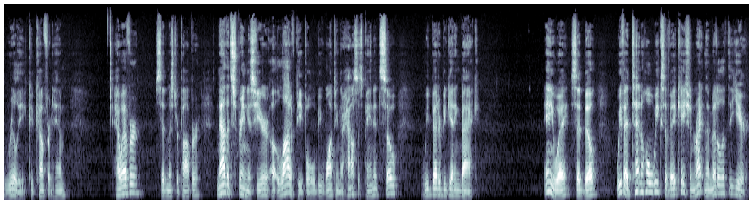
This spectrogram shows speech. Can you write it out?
really could comfort him. However, said Mr. Popper, now that spring is here, a lot of people will be wanting their houses painted, so we'd better be getting back. Anyway, said Bill, We've had ten whole weeks of vacation right in the middle of the year,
